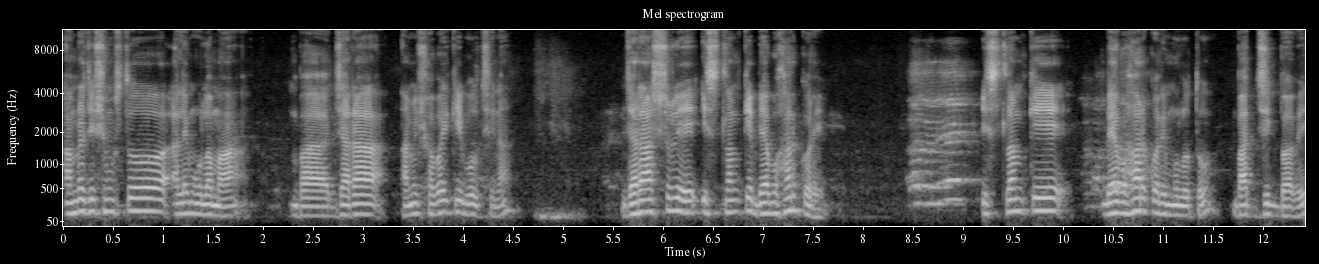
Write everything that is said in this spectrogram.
আমরা যে সমস্ত আলেম ওলামা বা যারা আমি সবাইকেই বলছি না, যারা আসলে ইসলামকে ব্যবহার করে, ইসলামকে ব্যবহার করে মূলত বাহ্যিকভাবে,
